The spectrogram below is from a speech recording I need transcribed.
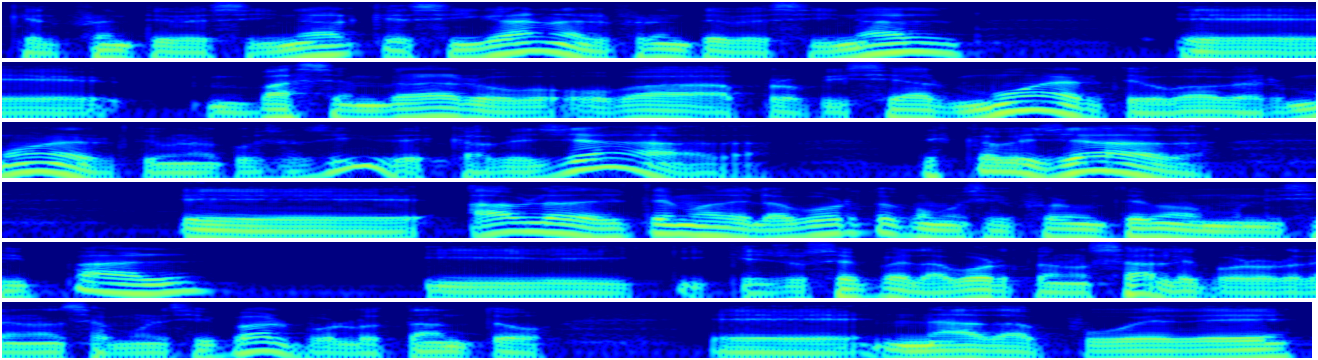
que el frente vecinal, que si gana el frente vecinal eh, va a sembrar o, va a propiciar muerte o va a haber muerte, una cosa así, descabellada, descabellada. Eh, habla del tema del aborto como si fuera un tema municipal y, que yo sepa el aborto no sale por ordenanza municipal, por lo tanto eh, nada puede,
